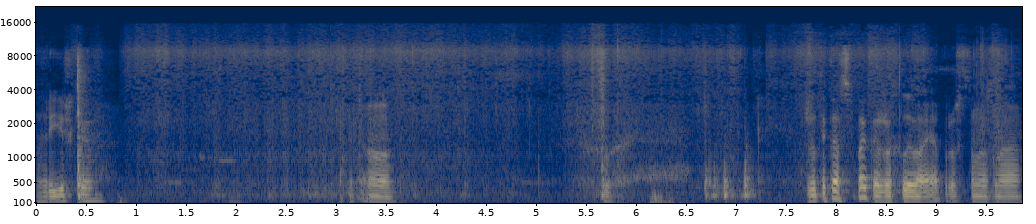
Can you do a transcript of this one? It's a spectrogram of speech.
горішків. О. Вже така спека жахлива, я просто не знаю.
